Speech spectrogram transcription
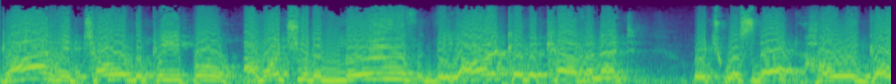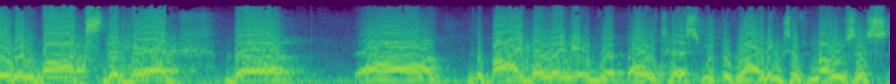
God had told the people, I want you to move the Ark of the Covenant which was that holy golden box that had the uh, the Bible in it, the Old Testament, the writings of Moses,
